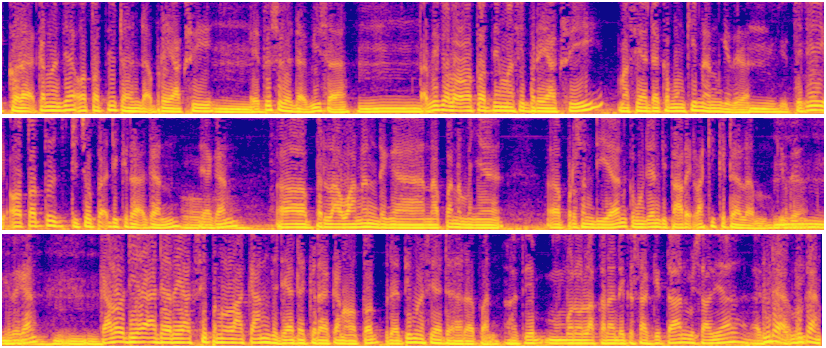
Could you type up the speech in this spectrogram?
digerakkan aja ototnya sudah tidak bereaksi, hmm. ya, itu sudah tidak bisa. Hmm. Tapi kalau ototnya masih bereaksi, masih ada kemungkinan gitu ya. Hmm, gitu. Jadi otot tuh dicoba digerakkan, oh. ya kan, uh, berlawanan dengan apa namanya uh, persendian kemudian ditarik lagi ke dalam gitu hmm. gitu. Kan? Hmm. kalau dia ada reaksi penolakan jadi ada gerakan otot berarti masih ada harapan. Artinya menolakkan ada kesakitan misalnya? Enggak berarti... bukan.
